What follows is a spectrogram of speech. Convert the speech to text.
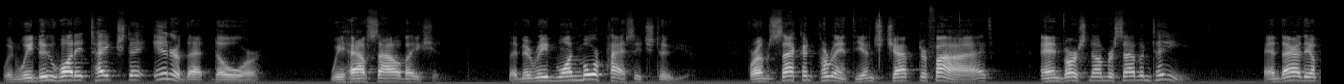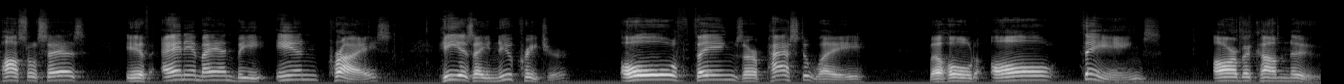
when we do what it takes to enter that door, we have salvation. Let me read one more passage to you from 2 Corinthians chapter 5 and verse number 17. And there the apostle says, If any man be in Christ, he is a new creature. Old things are passed away. Behold, all things are become new.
